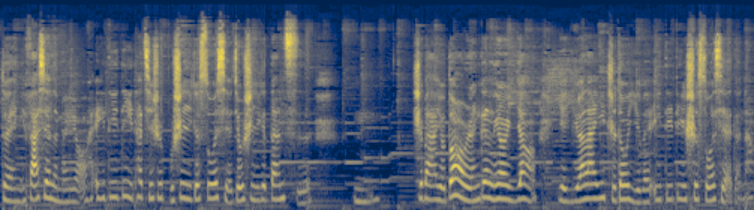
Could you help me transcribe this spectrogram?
对你发现了没有？ADD 它其实不是一个缩写，就是一个单词，嗯。是吧？有多少人跟灵儿一样，也原来一直都以为 ADD 是缩写的呢？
